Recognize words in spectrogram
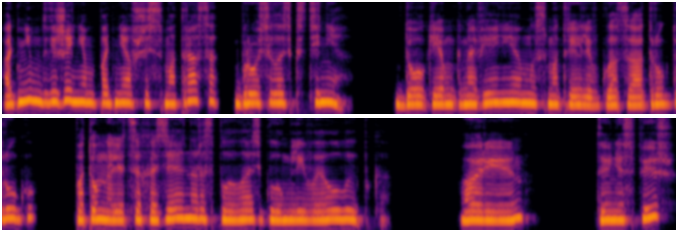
одним движением поднявшись с матраса, бросилась к стене. Долгие мгновения мы смотрели в глаза друг другу, потом на лице хозяина расплылась глумливая улыбка. «Арин, ты не спишь?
